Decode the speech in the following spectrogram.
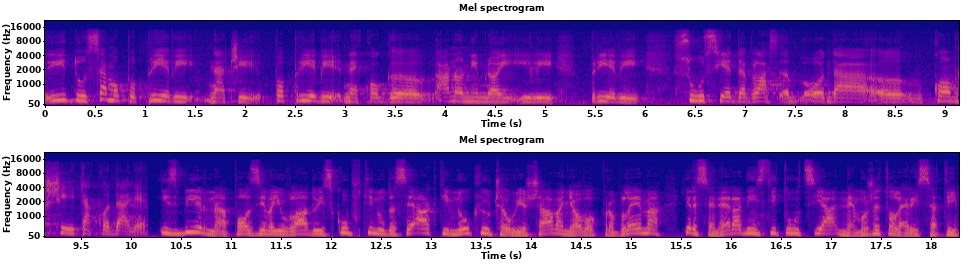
idu samo po prijevi, znači po prijevi nekog e, anonimnoj ili prijevi susjeda, onda e, komši i tako dalje. Izbirna pozivaju vladu i skupštinu da se aktivno uključe u rješavanje ovog problema jer se neradna institucija ne može tolerisati.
